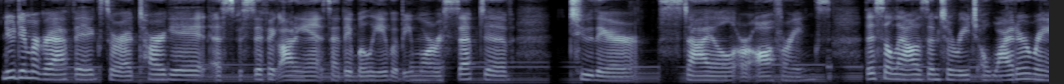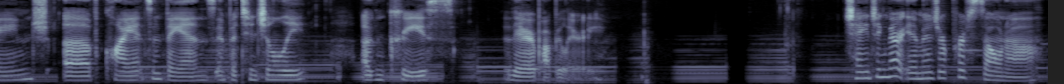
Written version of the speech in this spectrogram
new demographics or a target a specific audience that they believe would be more receptive to their style or offerings. This allows them to reach a wider range of clients and fans and potentially increase their popularity. Changing their image or persona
